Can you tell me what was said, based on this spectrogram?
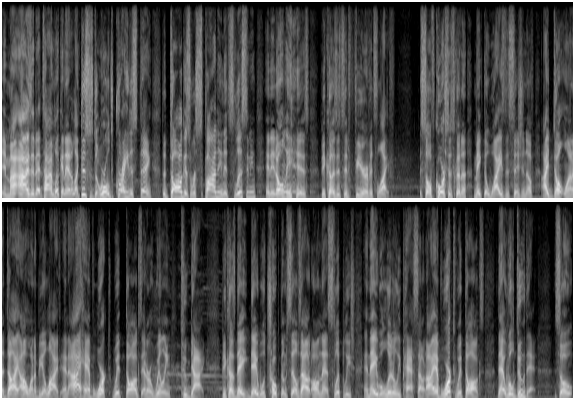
in my eyes at that time, looking at it like, this is the world's greatest thing. The dog is responding, it's listening, and it only is because it's in fear of its life. So of course it's gonna make the wise decision of, I don't wanna die, I wanna be alive. And I have worked with dogs that are willing to die because they, they will choke themselves out on that slip leash and they will literally pass out. I have worked with dogs that will do that. So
